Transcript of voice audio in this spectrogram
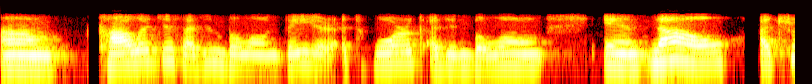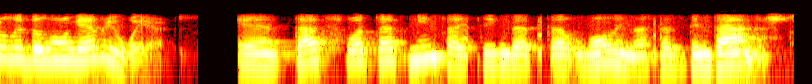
um, colleges. I didn't belong there. At work, I didn't belong. And now I truly belong everywhere. And that's what that means. I think that the loneliness has been banished.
